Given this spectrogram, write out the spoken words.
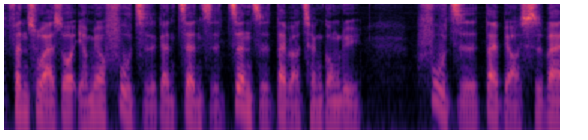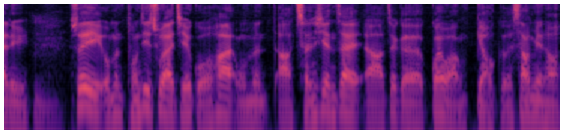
分出来说有没有负值跟正值，正值代表成功率，负值代表失败率。嗯，所以我们统计出来结果的话，我们啊呈现在啊这个官网表格上面哈，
